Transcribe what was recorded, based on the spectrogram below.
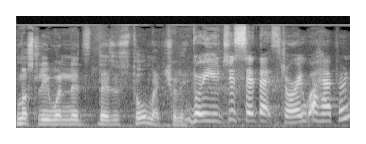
Mostly when it's, there's a storm actually. Well, you just said that story. What happened?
